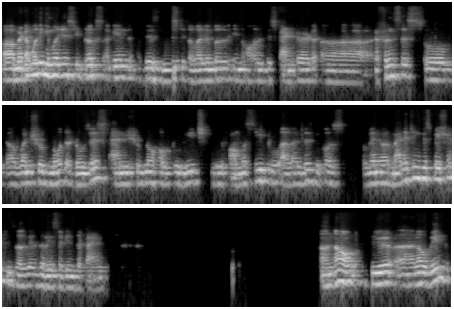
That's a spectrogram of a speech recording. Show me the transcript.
Uh, metabolic emergency drugs, again, this list is available in all the standard uh, references. So uh, one should know the doses and you should know how to reach the pharmacy to avail this because when you're managing this patient, it's always the race against the time. Uh, now, uh, now when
